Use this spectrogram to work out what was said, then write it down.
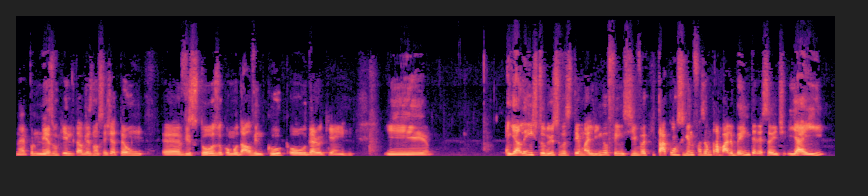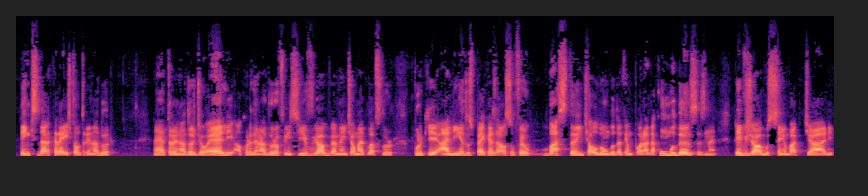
né? Por mesmo que ele talvez não seja tão é, vistoso como o Dalvin Cook ou o Derrick Henry. E e além de tudo isso, você tem uma linha ofensiva que está conseguindo fazer um trabalho bem interessante. E aí tem que se dar crédito ao treinador né, treinador de OL, ao coordenador ofensivo e, obviamente, ao Matt LaFleur. Porque a linha dos Packers ela sofreu bastante ao longo da temporada com mudanças, né? Teve jogos sem o Bakhtiari,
